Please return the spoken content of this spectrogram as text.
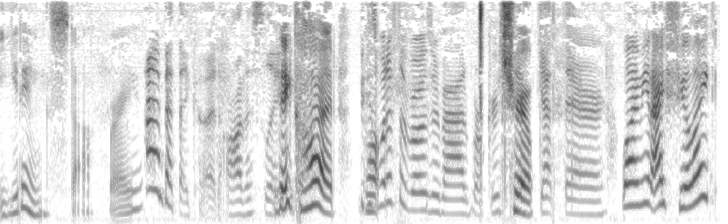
eating stuff, right? I bet they could, honestly. They could. Because Well- what if the roads are bad? Workers True. can't get there. Well, I mean, I feel like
